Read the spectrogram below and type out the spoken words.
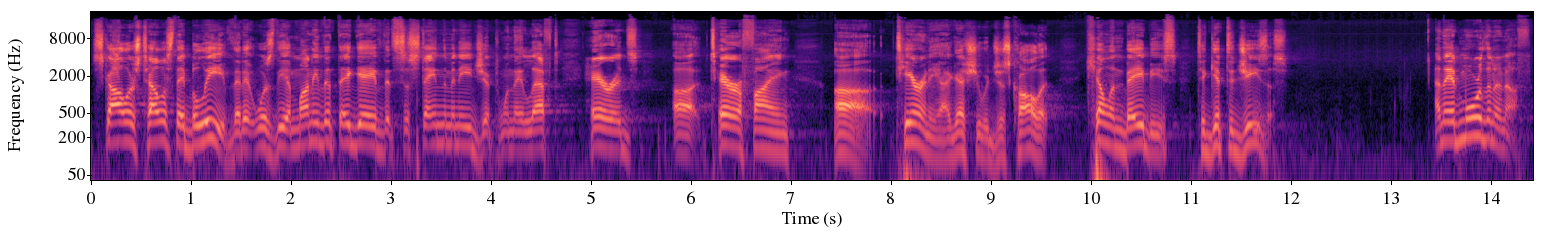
Scholars tell us they believe that it was the money that they gave that sustained them in Egypt when they left Herod's uh, terrifying uh, tyranny, I guess you would just call it, killing babies to get to Jesus. And they had more than enough.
